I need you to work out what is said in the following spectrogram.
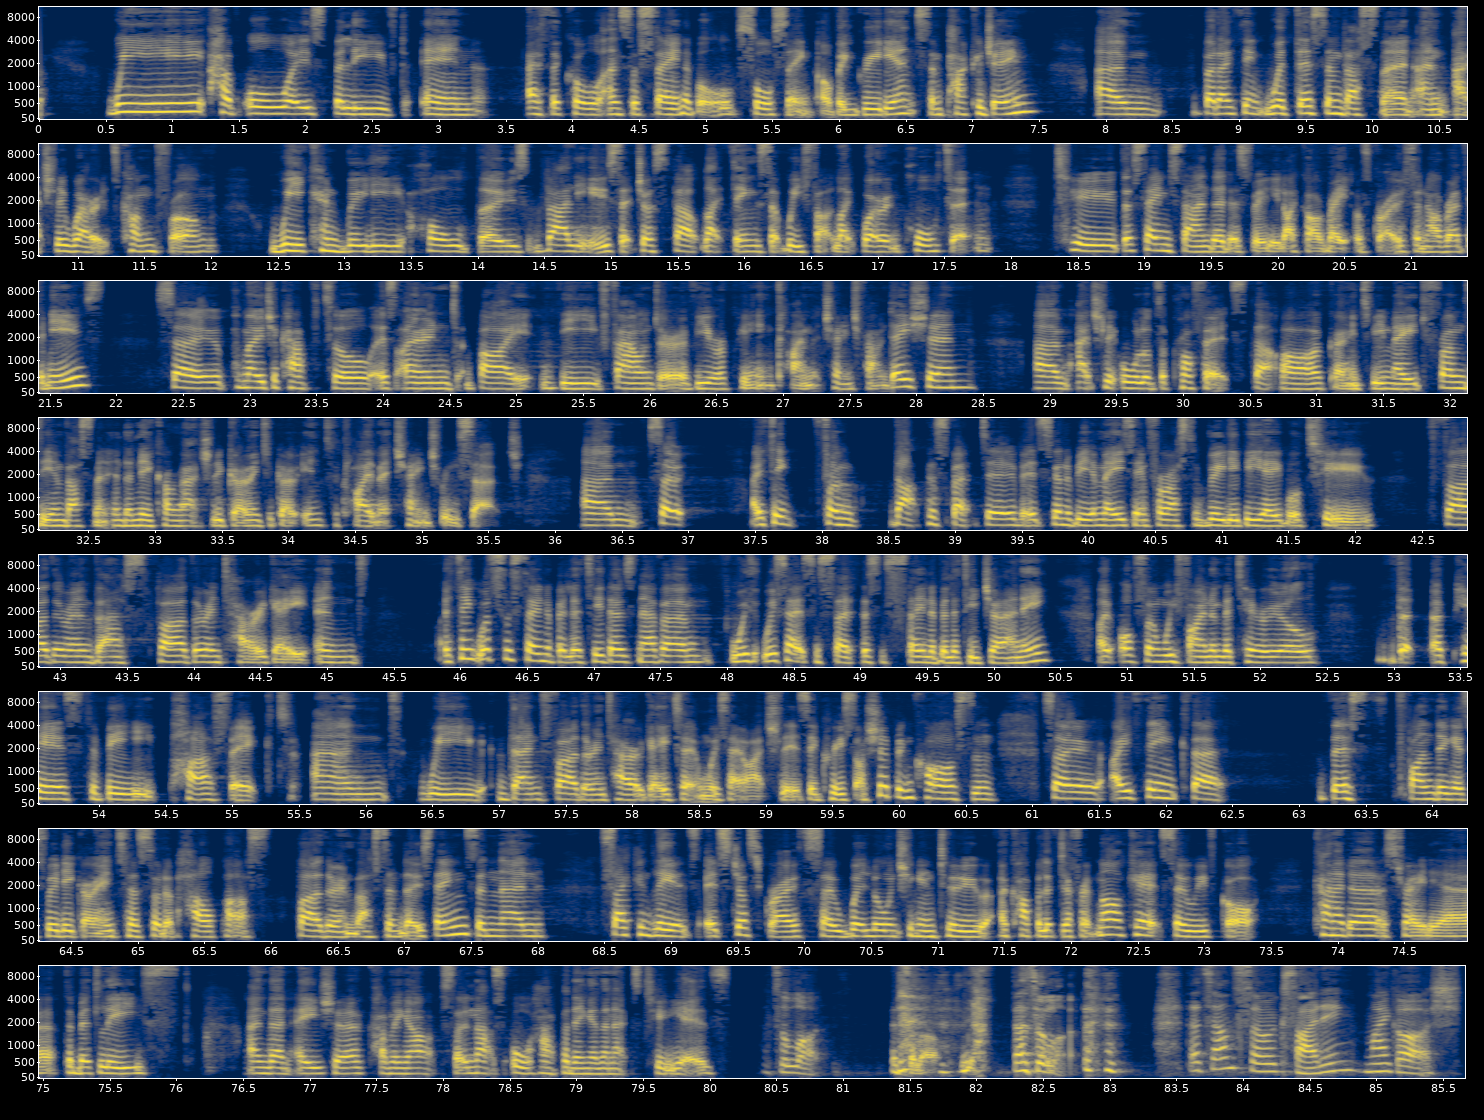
We have always believed in ethical and sustainable sourcing of ingredients and packaging. Um, but I think with this investment and actually where it's come from, we can really hold those values that just felt like things that we felt like were important to the same standard as really like our rate of growth and our revenues. So Pamoja Capital is owned by the founder of European Climate Change Foundation. Um, actually, all of the profits that are going to be made from the investment in the Nue Co are actually going to go into climate change research. Um, so I think from that perspective, it's going to be amazing for us to really be able to further invest, further interrogate. And I think with sustainability, there's never, we, we say it's a, a sustainability journey. Like often we find a material that appears to be perfect and we then further interrogate it and we say, oh, actually it's increased our shipping costs. And so I think that this funding is really going to sort of help us further invest in those things. And then secondly, it's, it's just growth. So we're launching into a couple of different markets. So we've got Canada, Australia, the Middle East, and then Asia coming up. So that's all happening in the next two years. That's a lot. It's a lot. Yeah. That's a lot. that sounds so exciting. My gosh.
